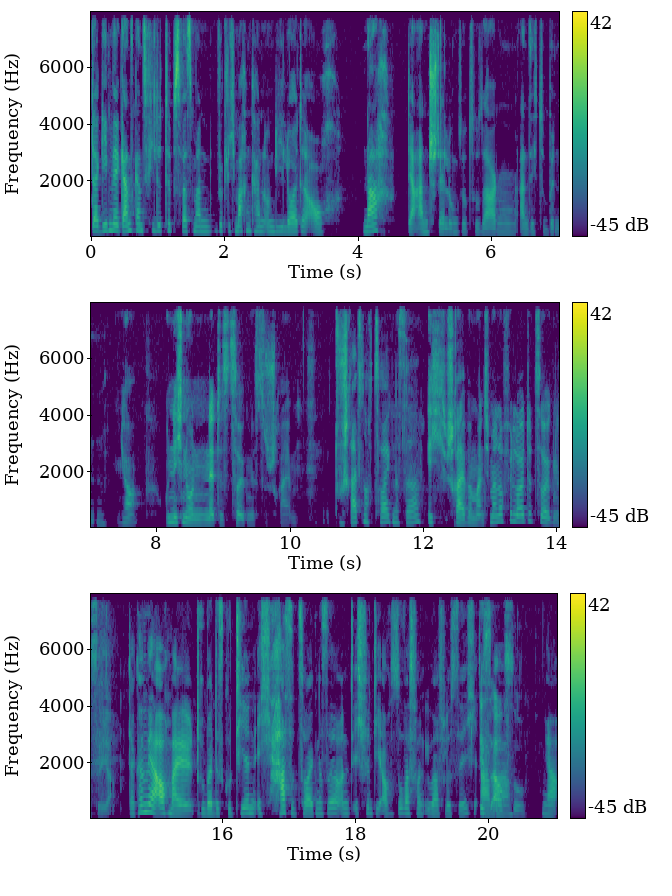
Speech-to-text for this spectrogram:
da geben wir ganz, ganz viele Tipps, was man wirklich machen kann, um die Leute auch nach der Anstellung sozusagen an sich zu binden. Ja, und nicht nur ein nettes Zeugnis zu schreiben. Du schreibst noch Zeugnisse? Ich schreibe manchmal noch für Leute Zeugnisse, ja. Da können wir ja auch mal drüber diskutieren. Ich hasse Zeugnisse und ich finde die auch sowas von überflüssig. Ist aber, auch so. Ja.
